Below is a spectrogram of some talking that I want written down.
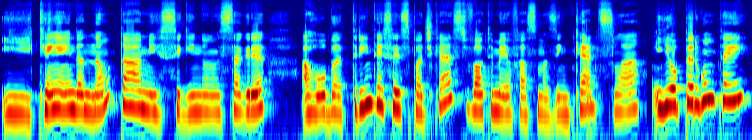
e quem ainda não tá me seguindo no Instagram, arroba 36podcast, volta e meia eu faço umas enquetes lá. E eu perguntei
